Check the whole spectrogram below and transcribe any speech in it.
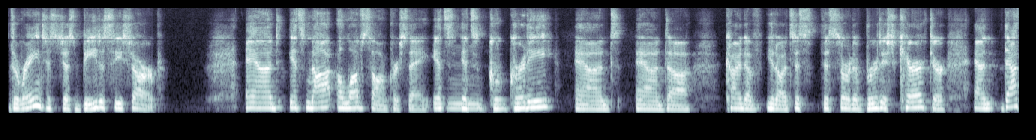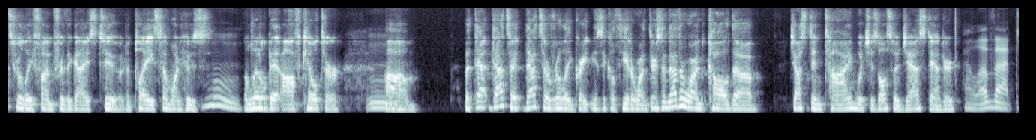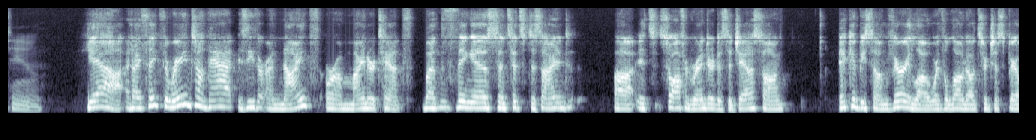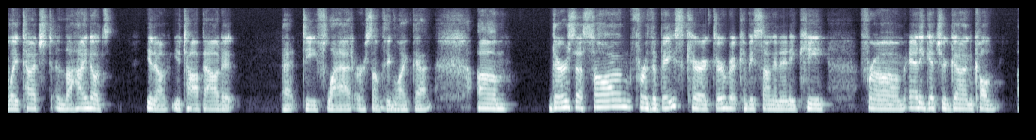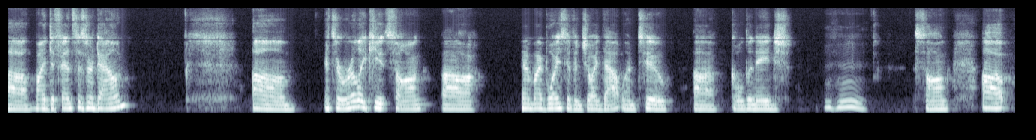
the range is just B to C sharp. And it's not a love song per se. It's mm. it's gr- gritty and and uh, kind of you know it's just this sort of brutish character and that's really fun for the guys too to play someone who's mm. a little bit off kilter mm. um, but that that's a that's a really great musical theater one there's another one called uh, just in time which is also a jazz standard i love that tune yeah and i think the range on that is either a ninth or a minor tenth but mm-hmm. the thing is since it's designed uh, it's so often rendered as a jazz song it can be sung very low where the low notes are just barely touched and the high notes you know you top out at at d flat or something mm-hmm. like that um, there's a song for the bass character but it can be sung in any key from annie get your gun called uh, my defenses are down um, it's a really cute song uh, and my boys have enjoyed that one too uh, golden age mm-hmm. song uh,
